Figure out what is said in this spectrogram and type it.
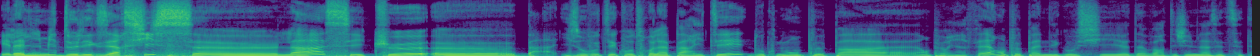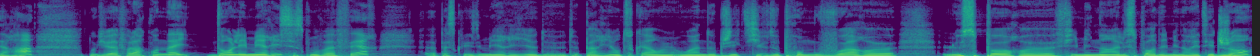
Et la limite de l'exercice, euh, là, c'est que euh, bah, ils ont voté contre la parité, donc nous, on peut pas, on peut rien faire, on peut pas négocier d'avoir des gymnases, etc. Donc il va falloir qu'on aille dans les mairies, c'est ce qu'on va faire, euh, parce que les mairies de, Paris, en tout cas, ont, un objectif de promouvoir le sport féminin et le sport des minorités de genre.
